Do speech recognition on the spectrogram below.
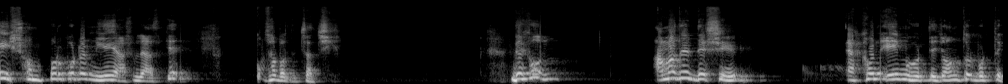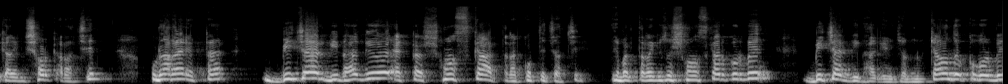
এই সম্পর্কটা নিয়ে আসলে আজকে কথা বলতে চাচ্ছি। দেখুন, আমাদের দেশে এখন এই মুহূর্তে যে অন্তর্বর্তীকালীন সরকার আছে, ওনারা একটা বিচার বিভাগীয় একটা সংস্কার তারা করতে চাচ্ছে। এবার তারা কিছু সংস্কার করবে বিচার বিভাগের জন্য। কেন দক্ষ করবে?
